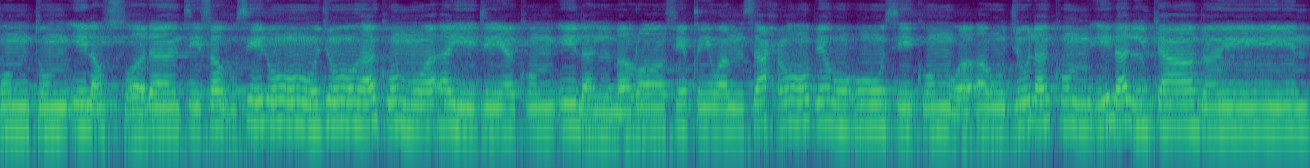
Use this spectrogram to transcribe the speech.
قمتم إلى الصلاة فاغسلوا وجوهكم وأيديكم إلى المرافق وامسحوا برؤوسكم وأرجلكم إلى الكعبين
